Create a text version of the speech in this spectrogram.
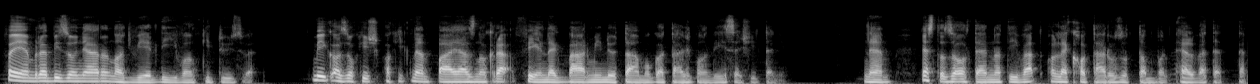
Fejemre bizonyára nagy vérdíj van kitűzve. Még azok is, akik nem pályáznak rá, félnek bárminő támogatásban részesíteni. Nem, ezt az alternatívát a leghatározottabban elvetettem.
